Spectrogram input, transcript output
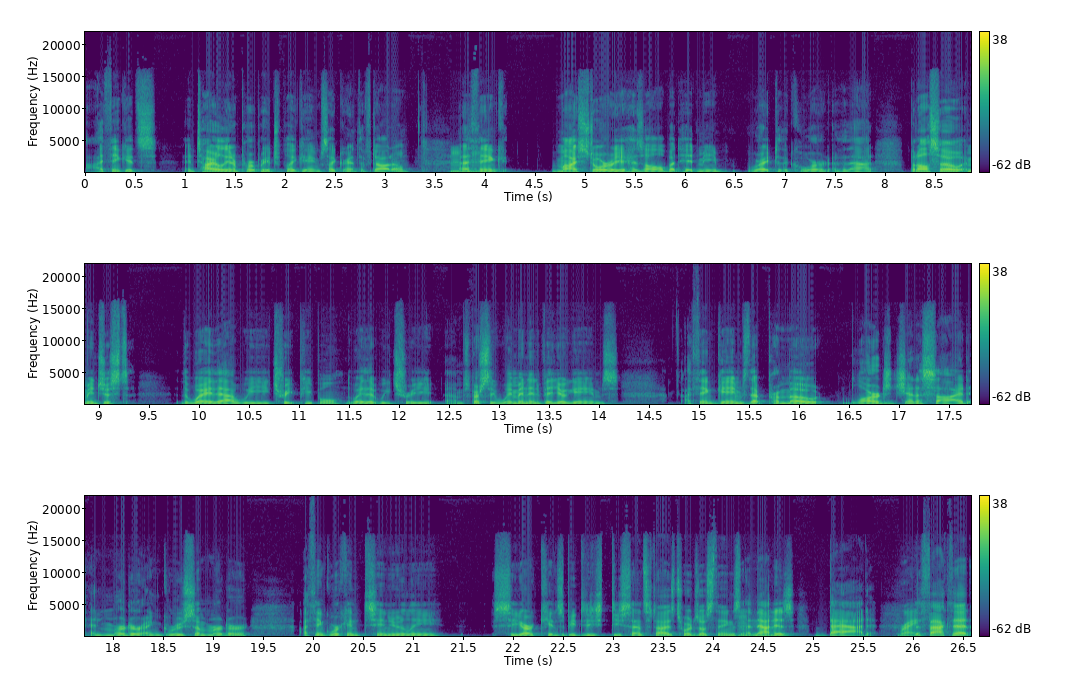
I think it's entirely inappropriate to play games like Grand Theft Auto. And I think my story has all but hit me right to the core of that. But also, I mean, just the way that we treat people, the way that we treat, um, especially women in video games. I think games that promote large genocide and murder and gruesome murder, I think we're continually see our kids be de- desensitized towards those things, and that is bad. Right. The fact that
